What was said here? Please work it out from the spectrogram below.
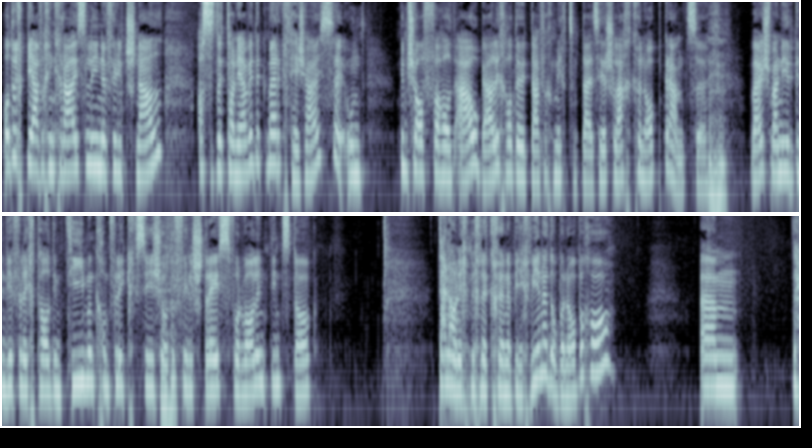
oder ich bin einfach in Kreislinien viel zu schnell. Also dort habe ich auch wieder gemerkt, hey Scheiße und beim Arbeiten halt auch, gell? ich habe dort einfach mich zum Teil sehr schlecht können abgrenzen Weißt, wenn irgendwie vielleicht halt im Team ein Konflikt war oder viel Stress vor Valentinstag, dann habe ich mich nicht können, bin ich wie nicht oben runtergekommen. Ähm,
